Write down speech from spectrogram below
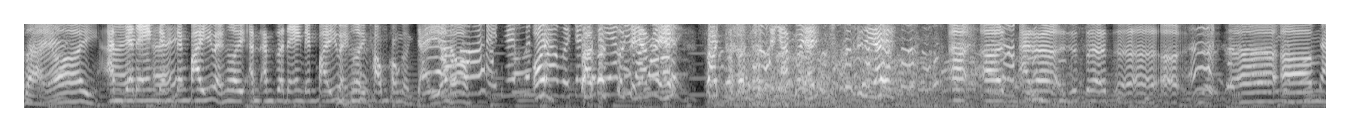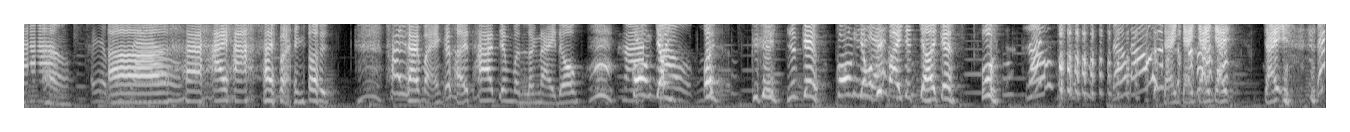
Trời ơi Anh da đen đang đang bay các bạn ơi. Anh anh da đen đang bay các bạn ơi. Không không cần chạy nữa Ôi, không? Ôi sao sao sao chạy nhanh vậy? Sao sao sao chạy nhanh vậy? Cái gì vậy? À à à à à, à, à, à, à, hai hai hai bạn ơi hai hai bạn có thể tha cho mình lần này được không? Hả? con gì? Đâu? ôi kia kìa nhìn kia con gì biết bay trên trời kìa. Ôi. Đâu? Đâu chạy chạy chạy chạy chạy. Chạy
